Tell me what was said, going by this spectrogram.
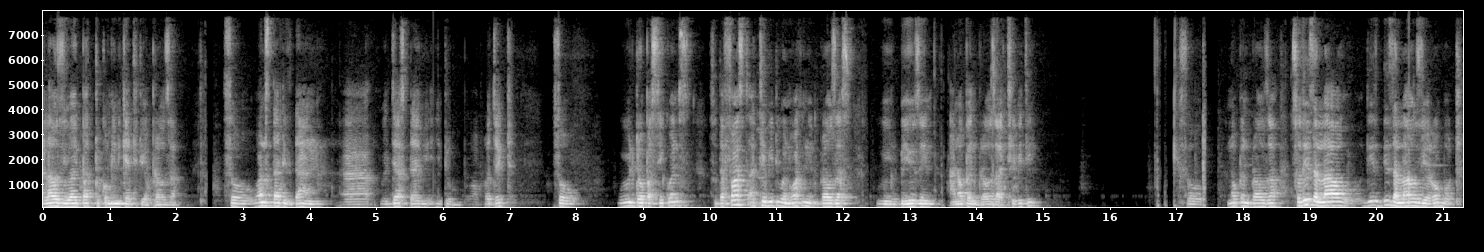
allows UiPath to communicate to your browser. So once that is done uh, we'll just dive into our project. So we will drop a sequence. So the first activity when working with browsers we will be using an open browser activity. So an open browser. So this allow this this allows your robot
